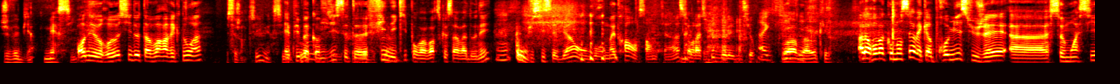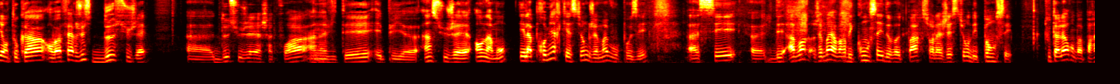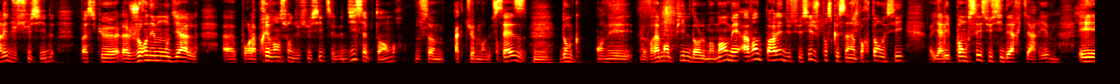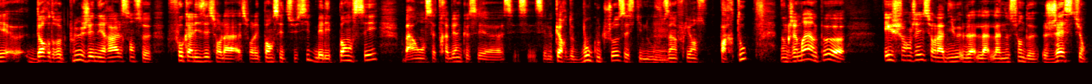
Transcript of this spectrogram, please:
Je vais bien, merci. On est heureux aussi de t'avoir avec nous. Hein. C'est gentil, merci. et puis, bah, comme Je dit, cette euh, fine équipe, on va voir ce que ça va donner. Mm. Et puis, si c'est bien, on vous remettra ensemble, tiens, sur la suite de l'émission. Ouais, bah, ok. Alors, on va commencer avec un premier sujet. euh, ce mois-ci, en tout cas, on va faire juste deux sujets. Euh, deux sujets à chaque fois, un invité et puis euh, un sujet en amont. Et la première question que j'aimerais vous poser, euh, c'est euh, avoir. J'aimerais avoir des conseils de votre part sur la gestion des pensées. Tout à l'heure, on va parler du suicide parce que la journée mondiale euh, pour la prévention du suicide, c'est le 10 septembre. Nous sommes actuellement le 16. Mm. Donc, on est vraiment pile dans le moment. Mais avant de parler du suicide, je pense que c'est important aussi. Il y a les pensées suicidaires qui arrivent. Et euh, d'ordre plus général, sans se focaliser sur, la, sur les pensées de suicide, mais les pensées, bah, on sait très bien que c'est euh, c'est- c'est- c'est le cœur de beaucoup de choses. C'est ce qui nous Mm. influence partout. Donc, j'aimerais un peu euh, échanger sur la, notion de gestion.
